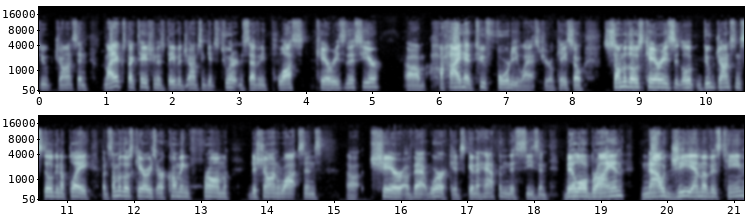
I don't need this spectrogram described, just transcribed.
Duke Johnson. My expectation is David Johnson gets 270 plus carries this year. Um, Hyde had 240 last year. Okay, so some of those carries, look, Duke Johnson's still going to play, but some of those carries are coming from Deshaun Watson's uh, share of that work. It's going to happen this season. Bill O'Brien, now GM of his team,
